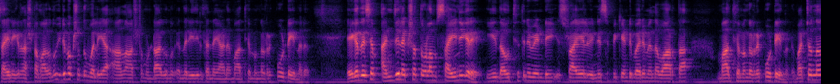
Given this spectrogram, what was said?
സൈനികർ നഷ്ടമാകുന്നു. ഇരുപക്ഷത്തും വലിയ ആനാഷ്ടം ഉണ്ടാകുന്നു എന്ന രീതിയിൽ തന്നെയാണ് മാധ്യമങ്ങൾ റിപ്പോർട്ട് ചെയ്യുന്നത്. ഏകദേശം അഞ്ച് ലക്ഷത്തോളം സൈനികരെ ഈ ദൗത്യത്തിന് വേണ്ടി ഇസ്രായേൽ വിന്യസിപ്പിക്കേണ്ടി വരുമെന്ന വാർത്ത മാധ്യമങ്ങൾ റിപ്പോർട്ട് ചെയ്യുന്നുണ്ട്. മറ്റൊന്ന്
